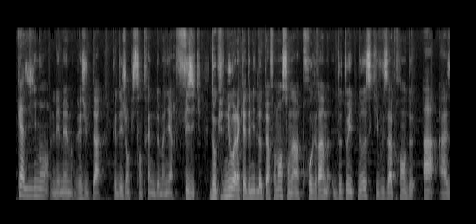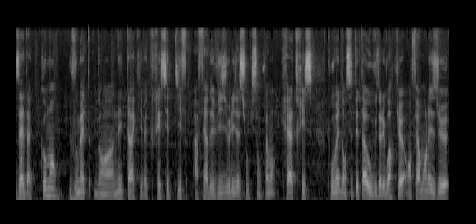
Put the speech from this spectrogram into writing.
quasiment les mêmes résultats que des gens qui s'entraînent de manière physique. Donc nous, à l'Académie de l'Haute Performance, on a un programme d'auto-hypnose qui vous apprend de A à Z à comment vous mettre dans un état qui va être réceptif à faire des visualisations qui sont vraiment créatrices pour vous mettre dans cet état où vous allez voir qu'en fermant les yeux,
